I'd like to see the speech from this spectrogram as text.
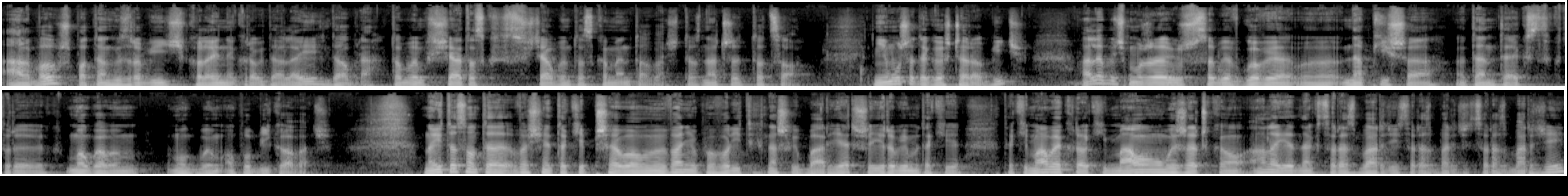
Albo już potem zrobić kolejny krok dalej, dobra, to bym chciał to, chciałbym to skomentować, to znaczy to co? Nie muszę tego jeszcze robić, ale być może już sobie w głowie e, napiszę ten tekst, który mogłabym, mógłbym opublikować. No i to są te właśnie takie przełamywanie powoli tych naszych barier, czyli robimy takie, takie małe kroki, małą łyżeczką, ale jednak coraz bardziej, coraz bardziej, coraz bardziej.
